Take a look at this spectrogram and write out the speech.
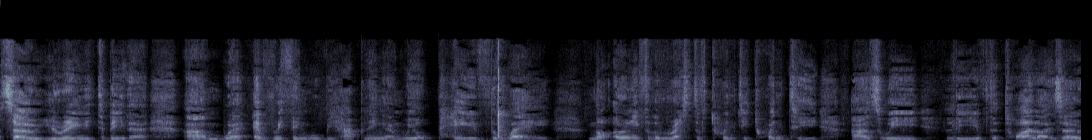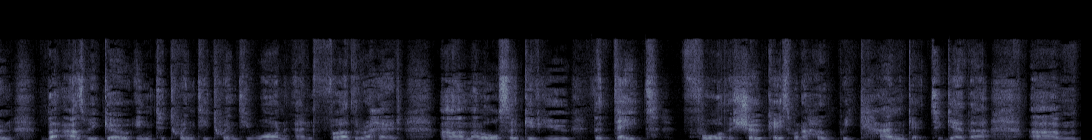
so you really need to be there um, where everything will be happening and we'll pave the way not only for the rest of 2020 as we leave the twilight zone, but as we go into 2021 and further ahead. Um, I'll also give you the date for the showcase when I hope we can get together. Um,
